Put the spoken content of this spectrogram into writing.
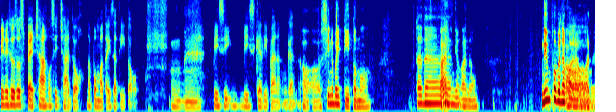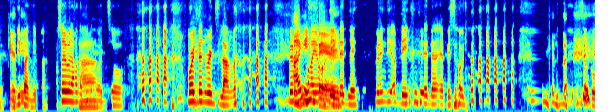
pinagsususpecha ko si Chadok na pumatay sa Tito. Ko. Mm-mm. Basic, basically, parang gano'n. Oo. Sino ba yung tito mo? Tada, Ay. yung ano. Hindi mo pa ba napanood, Oo. Kevin? Hindi pa, hindi pa. Actually, wala akong Ah. napanood. So, more than words lang. Pero Ay, hindi in pa kayo fair. updated eh. Pero hindi updated na episode. Ganda. so, go.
